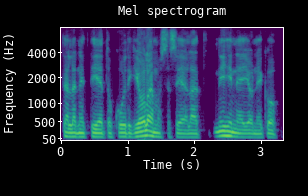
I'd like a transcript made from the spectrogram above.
tällainen tieto kuitenkin olemassa siellä, että niihin ei ole niinku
